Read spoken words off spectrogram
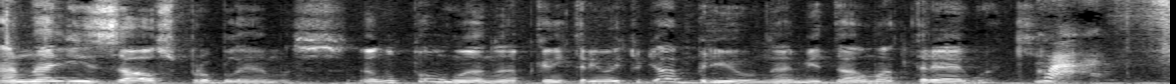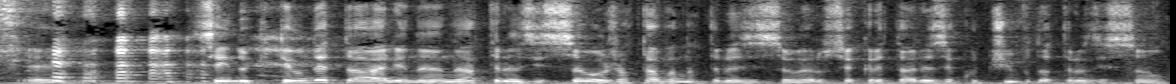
analisar os problemas. Eu não estou um ano, né? Porque eu entrei em 8 de abril, né? Me dá uma trégua aqui. Quase. É. Sendo que tem um detalhe, né? Na transição, eu já estava na transição, eu era o secretário executivo da transição.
